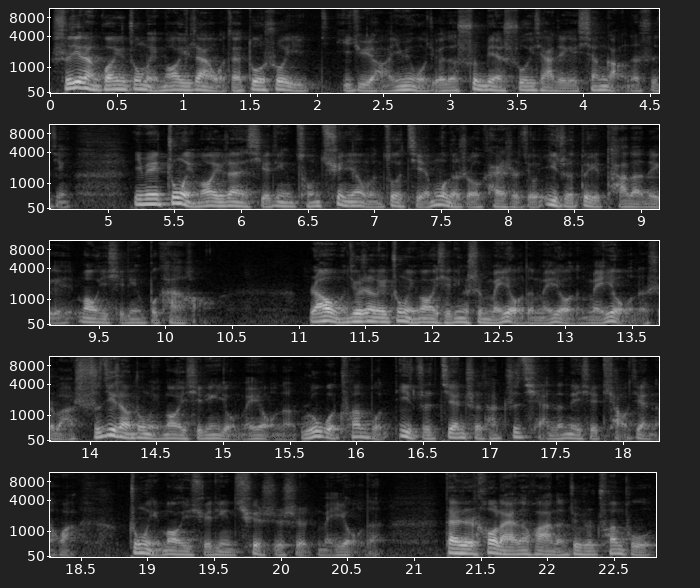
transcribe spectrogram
实际上，关于中美贸易战，我再多说一一句啊，因为我觉得顺便说一下这个香港的事情，因为中美贸易战协定从去年我们做节目的时候开始就一直对它的这个贸易协定不看好，然后我们就认为中美贸易协定是没有的，没有的，没有的，是吧？实际上，中美贸易协定有没有呢？如果川普一直坚持他之前的那些条件的话，中美贸易协定确实是没有的。但是后来的话呢，就是川普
